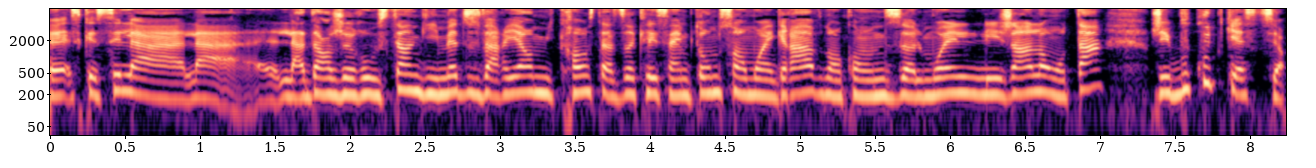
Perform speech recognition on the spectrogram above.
Euh, est-ce que c'est la, la, la dangerosité entre guillemets du variant Omicron, c'est-à-dire que les symptômes sont moins graves, donc on isole moins les gens longtemps? J'ai beaucoup de questions,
